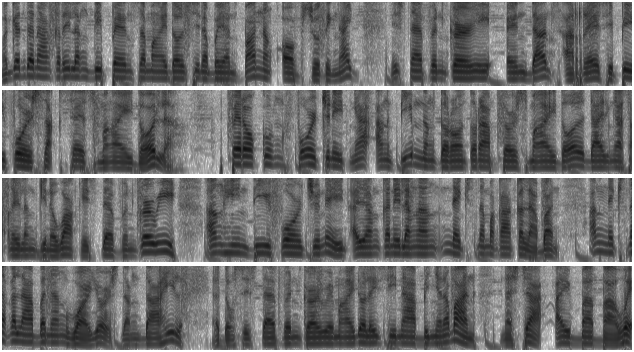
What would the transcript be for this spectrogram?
Maganda na ang kanilang depensa mga idol sinabayan pa ng off-shooting night ni Stephen Curry and that's a recipe for success mga idol. Pero kung fortunate nga ang team ng Toronto Raptors mga idol dahil nga sa kanilang ginawa kay Stephen Curry, ang hindi fortunate ay ang kanilang ang next na makakalaban. Ang next na kalaban ng Warriors nang dahil itong si Stephen Curry mga idol ay sinabi niya naman na siya ay babawi.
